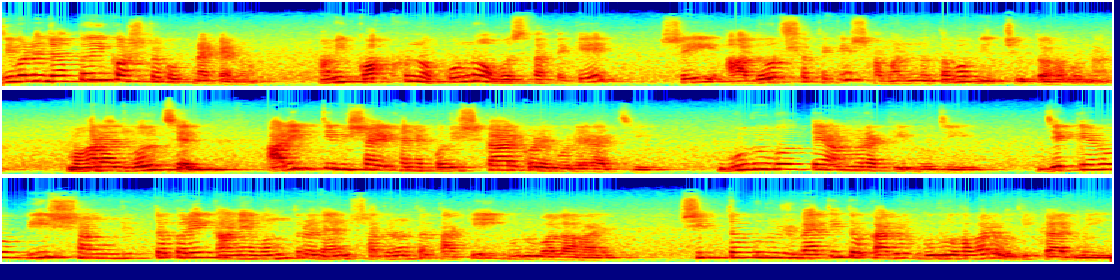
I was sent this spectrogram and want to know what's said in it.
জীবনে যতই কষ্ট হোক না কেন, আমি কখনো কোনো অবস্থা থেকে সেই আদর্শ থেকে সামান্যতম বিচ্যুত হব না। মহারাজ বলছেন, আরেকটি বিষয় এখানে পরিষ্কার করে বলে রাখছি। গুরু বলতে আমরা কি বুঝি? যে কেউ বিষ সংযুক্ত করে কানে মন্ত্র দেন, সাধারণত তাকেই গুরু বলা হয়। সিদ্ধ পুরুষ ব্যতীত কারুর গুরু হবার অধিকার নেই।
